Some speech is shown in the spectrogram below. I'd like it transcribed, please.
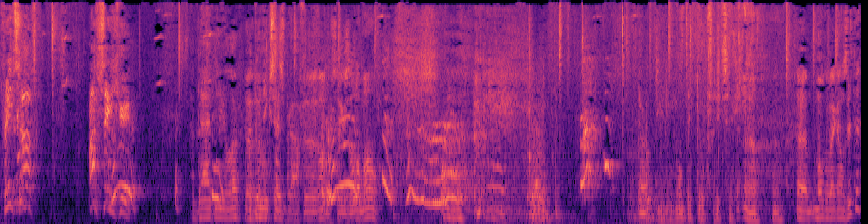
Frits, af! Af, zeg u! Bijt niet hoor, we doen niks, hij is braaf. eh, oh, dat zeggen ze allemaal. Die ontdekt ook Frits, zeg. Eh, mogen wij gaan zitten?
